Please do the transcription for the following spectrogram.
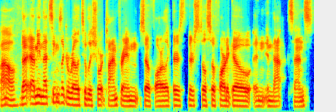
wow. That i mean that seems like a relatively short time frame so far. Like there's there's still so far to go in in that sense.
